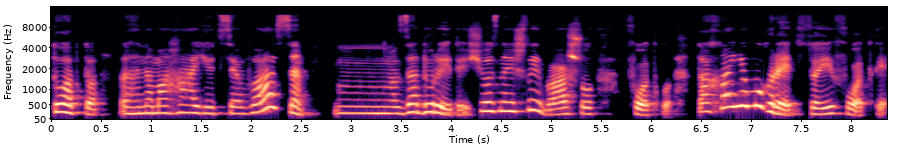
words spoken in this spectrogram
тобто е, намагаються вас задурити, що знайшли вашу фотку. Та хай йому греть з цієї фотки.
